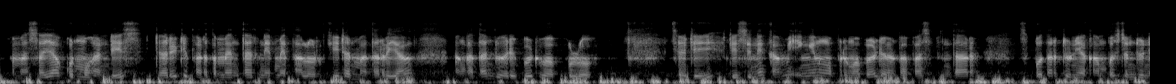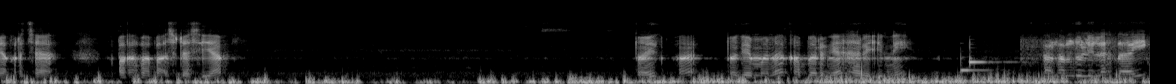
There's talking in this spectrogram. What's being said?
nama saya Kun Muhandis dari Departemen Teknik Metalurgi dan Material Angkatan 2020. Jadi, di sini kami ingin ngobrol-ngobrol dengan Bapak sebentar seputar dunia kampus dan dunia kerja. Apakah Bapak sudah siap? Baik Pak, bagaimana kabarnya hari ini? Alhamdulillah baik.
